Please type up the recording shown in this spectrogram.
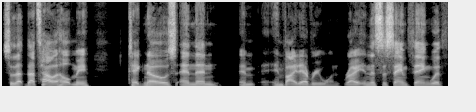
so that that's how it helped me. Take no's and then and invite everyone, right? And it's the same thing with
